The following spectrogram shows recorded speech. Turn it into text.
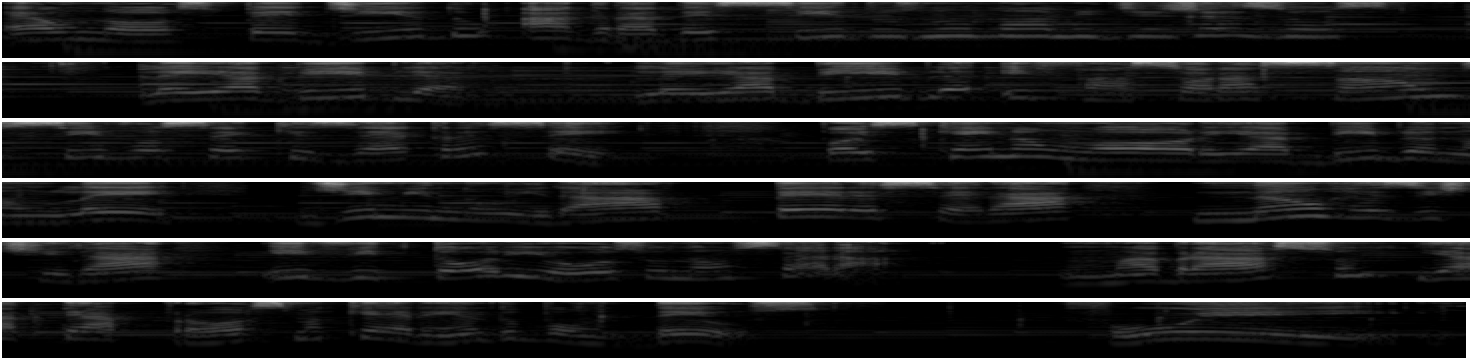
é o nosso pedido, agradecidos no nome de Jesus. Leia a Bíblia, Leia a Bíblia e faça oração se você quiser crescer. Pois quem não ora e a Bíblia não lê, diminuirá, perecerá, não resistirá e vitorioso não será. Um abraço e até a próxima, querendo bom Deus. Fui!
